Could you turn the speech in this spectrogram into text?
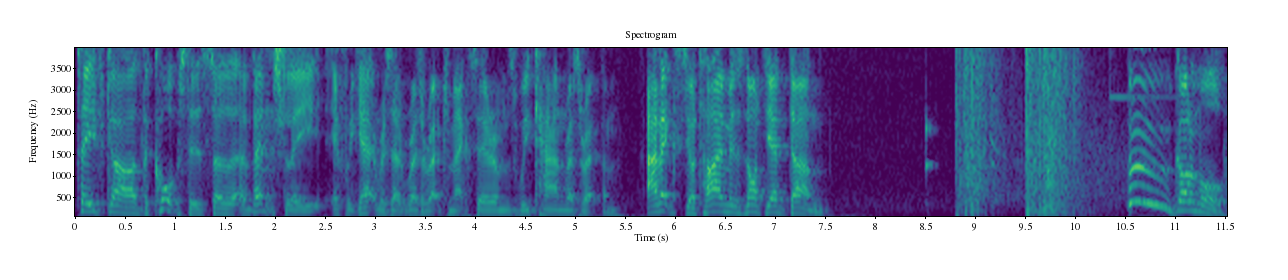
safeguard the corpses so that eventually, if we get res resurrect mech serums, we can resurrect them. Alex, your time is not yet done. Woo! Got them all.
